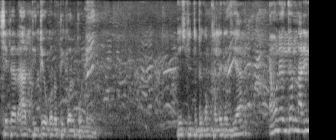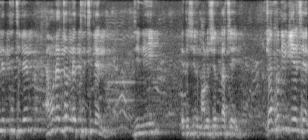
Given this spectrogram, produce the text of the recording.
সেটার আর দ্বিতীয় কোনো বিকল্প নেই। দেশনেত্রী বেগম খালেদা জিয়া। এমন একজন নারী নেত্রী ছিলেন, এমন একজন নেত্রী ছিলেন যিনি এদেশের মানুষের কাছে যখনই গিয়েছেন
